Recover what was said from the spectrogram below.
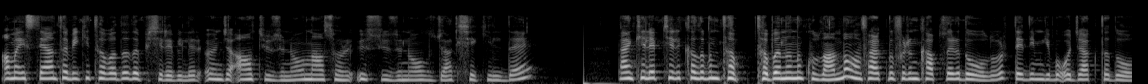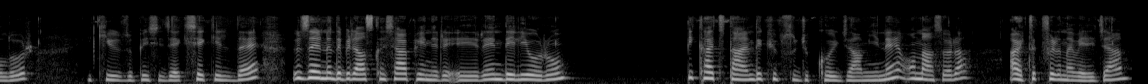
Ama isteyen tabii ki tavada da pişirebilir. Önce alt yüzünü ondan sonra üst yüzünü olacak şekilde. Ben kelepçeli kalıbın tab tabanını kullandım ama farklı fırın kapları da olur. Dediğim gibi ocakta da olur. İki yüzü pişecek şekilde. Üzerine de biraz kaşar peyniri e, rendeliyorum. Birkaç tane de küp sucuk koyacağım yine. Ondan sonra artık fırına vereceğim.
